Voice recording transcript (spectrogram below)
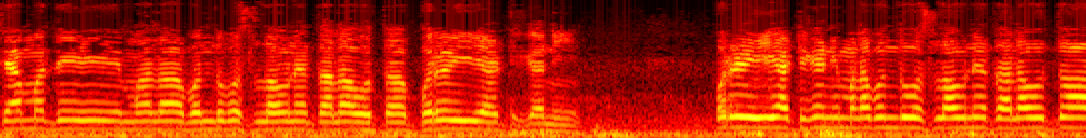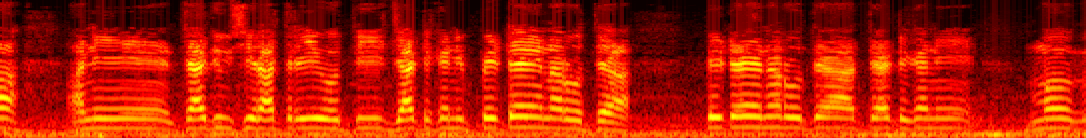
त्यामध्ये मला बंदोबस्त लावण्यात आला होता परळी या ठिकाणी. परळी या ठिकाणी मला बंदोबस्त लावण्यात आला होता आणि त्या दिवशी रात्री होती. ज्या ठिकाणी पेट्या येणार होत्या पेट्या येणार होत्या त्या ठिकाणी. मग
